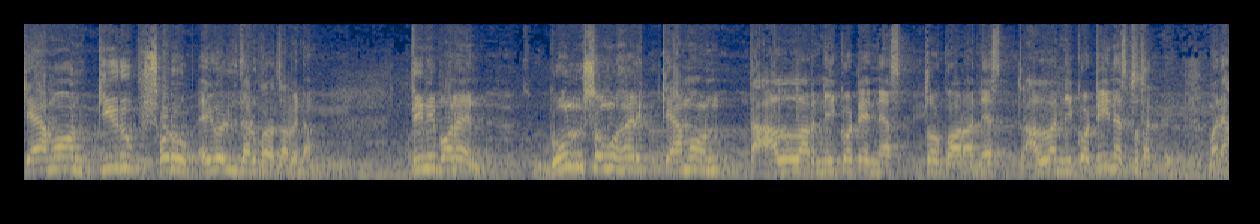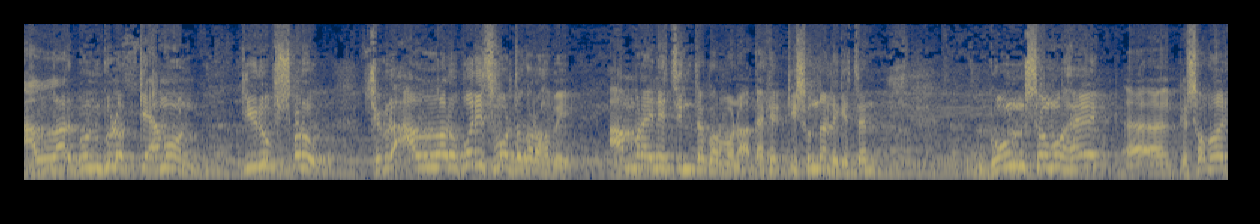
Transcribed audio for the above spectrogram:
কেমন কিরূপ স্বরূপ এগুলো নির্ধারণ করা যাবে না। তিনি বলেন, গুণসমূহের কেমন তা আল্লাহর নিকটে ন্যস্ত করা আল্লাহর নিকটেই ন্যস্ত থাকবে। মানে আল্লাহর গুণগুলো কেমন, কিরূপ স্বরূপ, সেগুলো আল্লাহর উপরই স্পর্ধ করা হবে। আমরা এনে চিন্তা করব না। দেখেন কি সুন্দর লিখেছেন। গুণসমূহে আহ, সমূহের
